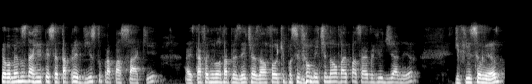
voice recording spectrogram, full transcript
pelo menos na RPC, está previsto para passar aqui. A Stephanie não está presente, mas ela falou que possivelmente não vai passar do Rio de Janeiro. Difícil mesmo.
